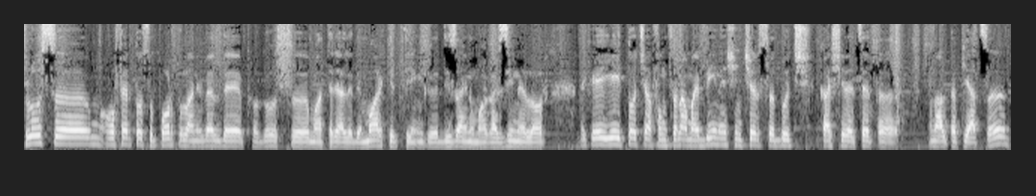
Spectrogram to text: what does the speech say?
plus uh, ofer tot suportul la nivel de produs, uh, materiale de marketing, designul magazinelor, adică ei tot ce a funcționat mai bine și încerc să duci ca și rețetă în altă piață,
